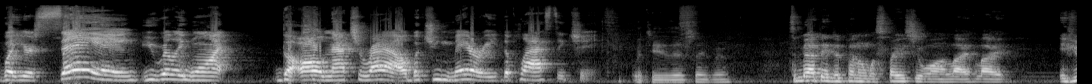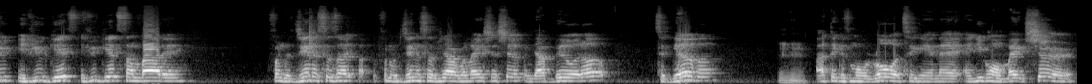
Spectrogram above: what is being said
But you're saying you really want the all natural, but you married the plastic chick. What you gonna say, bro? To me, I think it depends on what space you are in life. Like, if you if you get if you get somebody from the genesis of, from the genesis of your relationship and y'all build up together, mm-hmm. I think it's more loyalty in that, and you're gonna make sure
